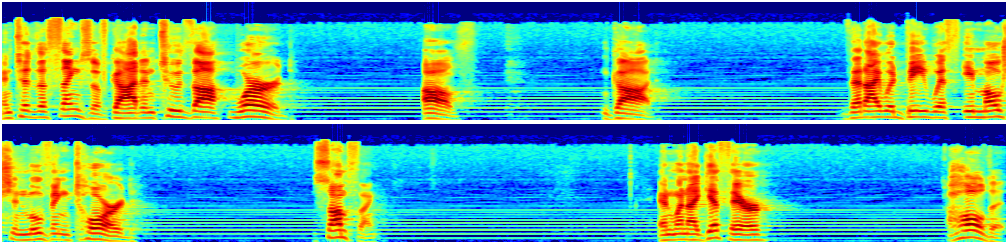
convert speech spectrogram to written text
and to the things of God and to the Word of God. That I would be with emotion moving toward something. And when I get there, hold it.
